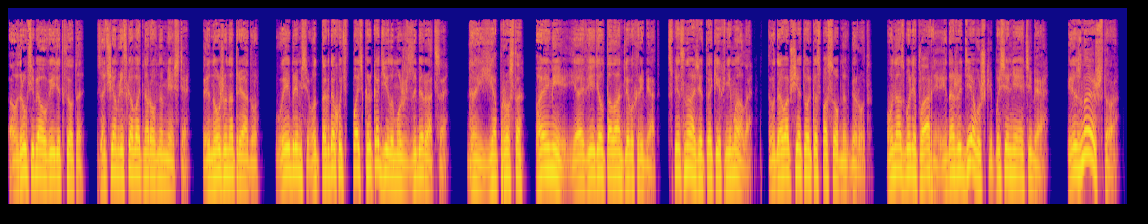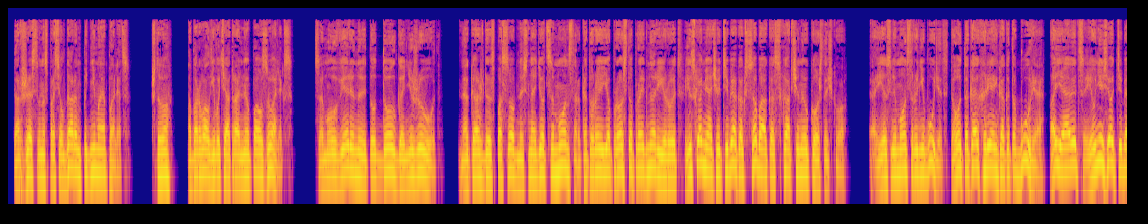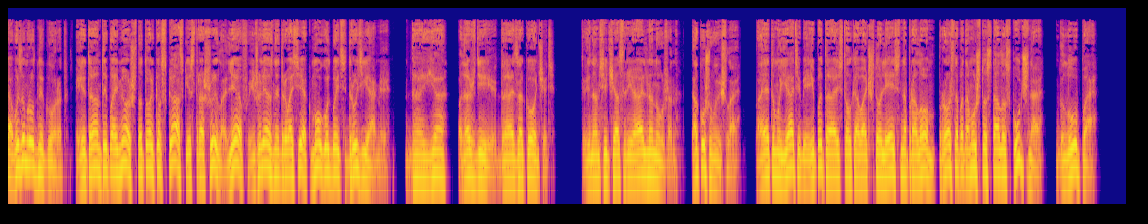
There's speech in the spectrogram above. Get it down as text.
«А вдруг тебя увидит кто-то? Зачем рисковать на ровном месте? Ты нужен отряду. Выберемся, вот тогда хоть в пасть крокодила можешь забираться». «Да я просто...» «Пойми, я видел талантливых ребят. В спецназе таких немало. Туда вообще только способных берут. У нас были парни и даже девушки посильнее тебя. И знаешь что?» — торжественно спросил Даррен, поднимая палец. «Что?» — оборвал его театральную паузу Алекс. «Самоуверенные тут долго не живут. На каждую способность найдется монстр, который ее просто проигнорирует и схомячит тебя, как собака, схарченную косточку. А если монстра не будет, то вот такая хрень, как эта буря, появится и унесет тебя в изумрудный город. И там ты поймешь, что только в сказке страшила лев и железный дровосек могут быть друзьями. Да я... Подожди, дай закончить. Ты нам сейчас реально нужен. Так уж вышло. Поэтому я тебе и пытаюсь толковать, что лезть на пролом просто потому, что стало скучно, глупо.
